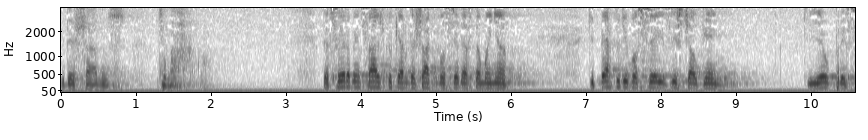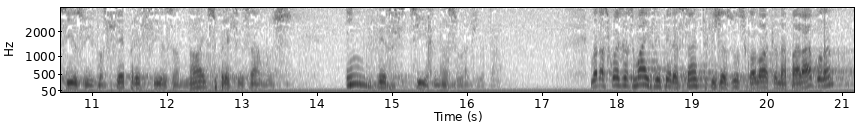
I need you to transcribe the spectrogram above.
e deixá-los de largo. Terceira mensagem que eu quero deixar com você nesta manhã: que perto de você existe alguém que eu preciso e você precisa, nós precisamos investir na sua vida. Uma das coisas mais interessantes que Jesus coloca na parábola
